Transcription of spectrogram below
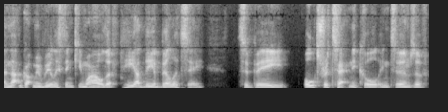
and that got me really thinking, wow, that he had the ability to be ultra technical in terms of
